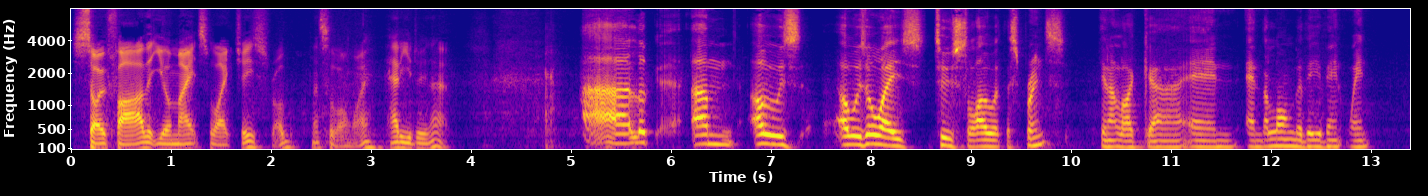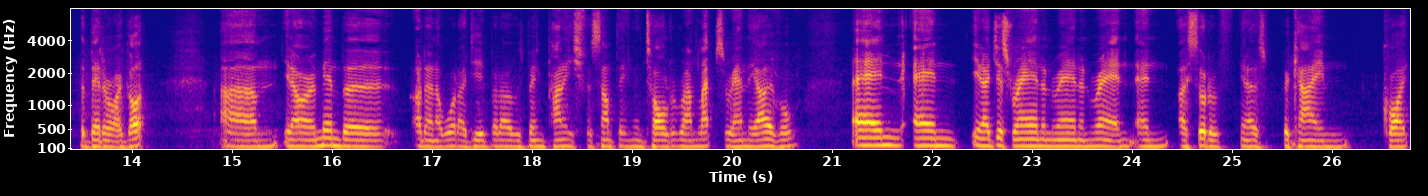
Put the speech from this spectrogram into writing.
so far that your mates were like, "Geez, Rob, that's a long way. How do you do that?" Uh, look, um, I was I was always too slow at the sprints, you know, like uh, and and the longer the event went, the better I got. Um, you know, I remember I don't know what I did, but I was being punished for something and told to run laps around the oval, and and you know just ran and ran and ran, and I sort of you know became quite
